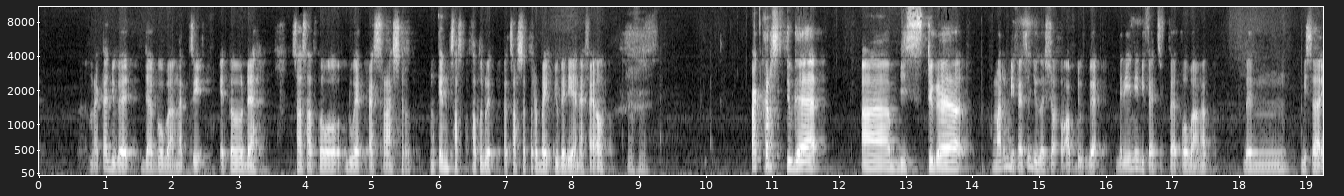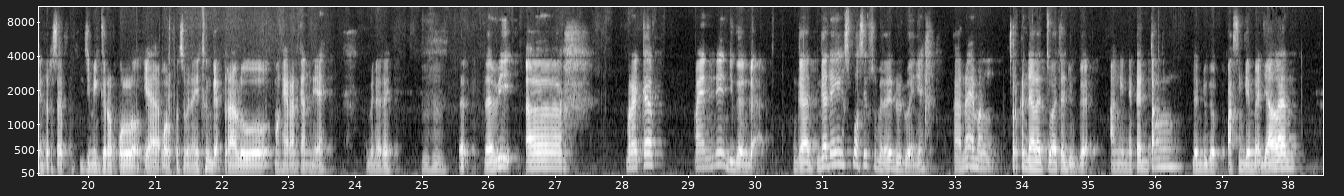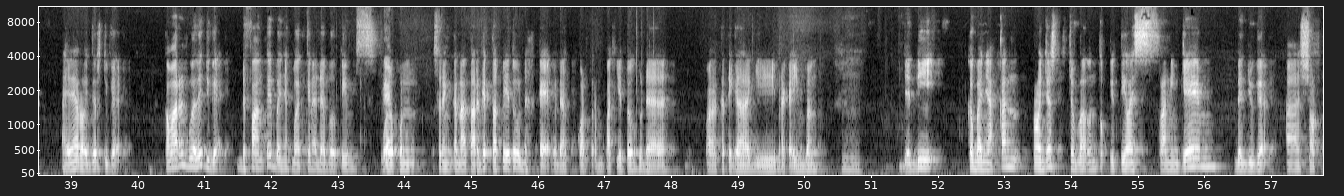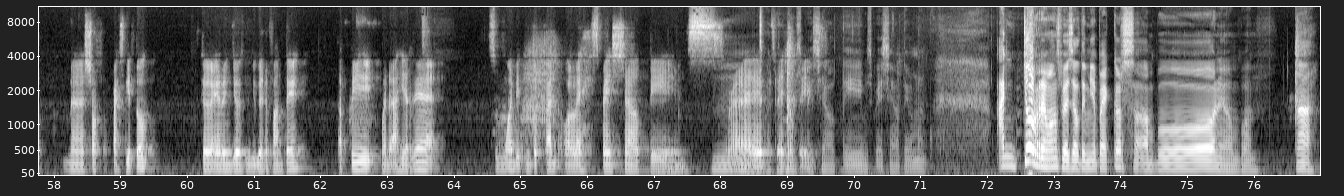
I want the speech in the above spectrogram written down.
mereka juga jago banget sih. Itu udah salah satu duet pass rusher mungkin salah satu duet pass rusher terbaik juga di NFL. Mm -hmm. Packers oh. juga uh, bis juga kemarin defense juga show up juga. Jadi ini defensive battle banget dan bisa intercept Jimmy Garoppolo ya walaupun sebenarnya itu nggak terlalu mengherankan ya sebenarnya. Mm-hmm. Tapi uh, mereka mainnya juga nggak nggak nggak ada yang eksplosif sebenarnya dua-duanya karena emang terkendala cuaca juga anginnya kenceng dan juga passing game nggak jalan akhirnya Rogers juga kemarin gue lihat juga Devante banyak banget kena double teams yeah. walaupun sering kena target tapi itu udah kayak udah quarter 4 gitu udah uh, ketika lagi mereka imbang mm-hmm. jadi kebanyakan Rogers coba untuk utilize running game dan juga uh, short uh, short pass gitu ke Aaron Jones dan juga Devante tapi pada akhirnya semua ditentukan oleh special teams, hmm, right? Special team. Special team, special team memang ancur emang special teamnya Packers, ampun, ya ampun. Nah,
